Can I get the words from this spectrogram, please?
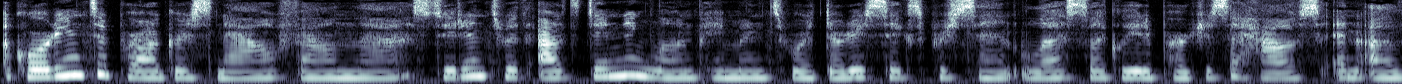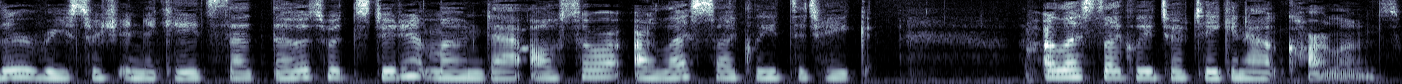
According to Progress Now, found that students with outstanding loan payments were 36% less likely to purchase a house, and other research indicates that those with student loan debt also are less likely to take are less likely to have taken out car loans.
